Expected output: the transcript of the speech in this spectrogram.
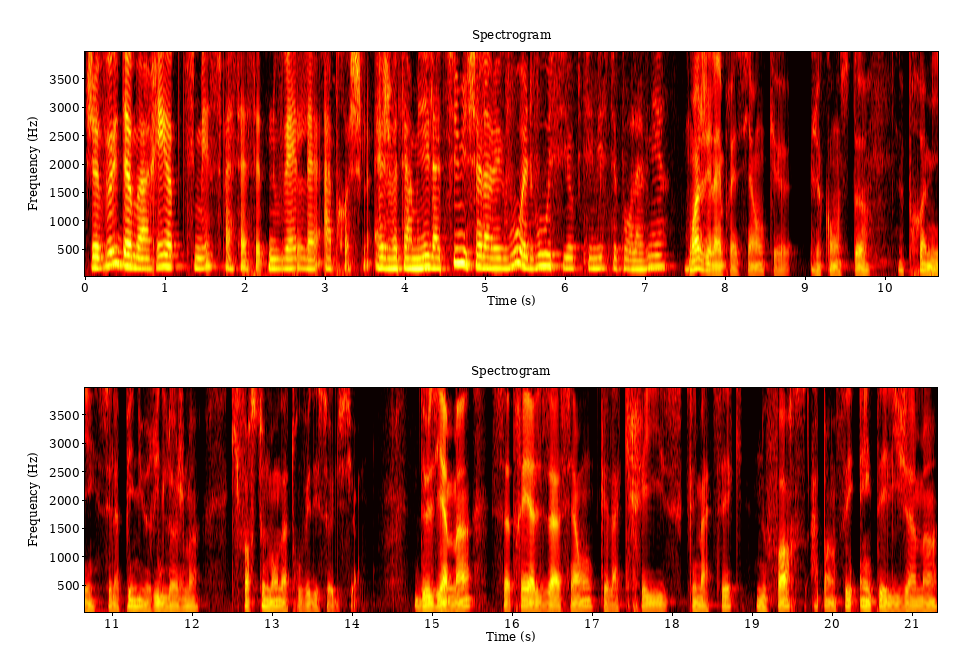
je veux demeurer optimiste face à cette nouvelle euh, approche-là. Et je vais terminer là-dessus, Michel, avec vous. Êtes-vous aussi optimiste pour l'avenir? Moi, j'ai l'impression que le constat, le premier, c'est la pénurie de logements qui force tout le monde à trouver des solutions. Deuxièmement, cette réalisation que la crise climatique nous force à penser intelligemment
